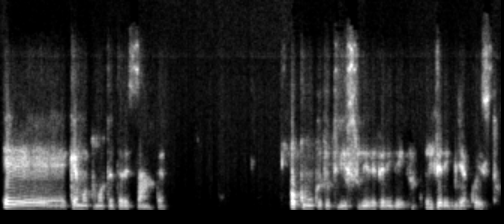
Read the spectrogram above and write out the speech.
e, che è molto molto interessante. O comunque tutti gli studi riferibili a questo.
